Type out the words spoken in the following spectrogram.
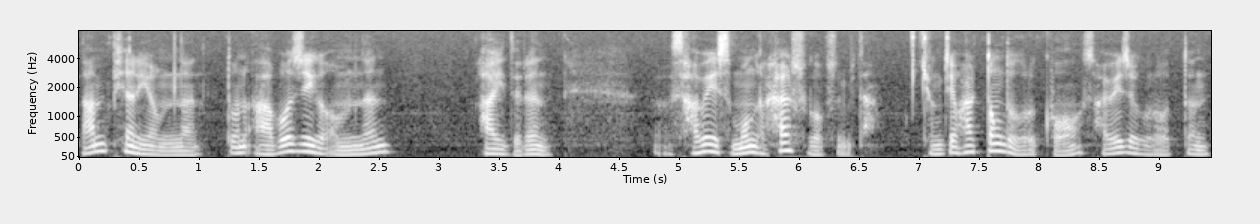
남편이 없는 또는 아버지가 없는 아이들은 사회에서 뭔가를 할 수가 없습니다. 경제 활동도 그렇고 사회적으로 어떤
